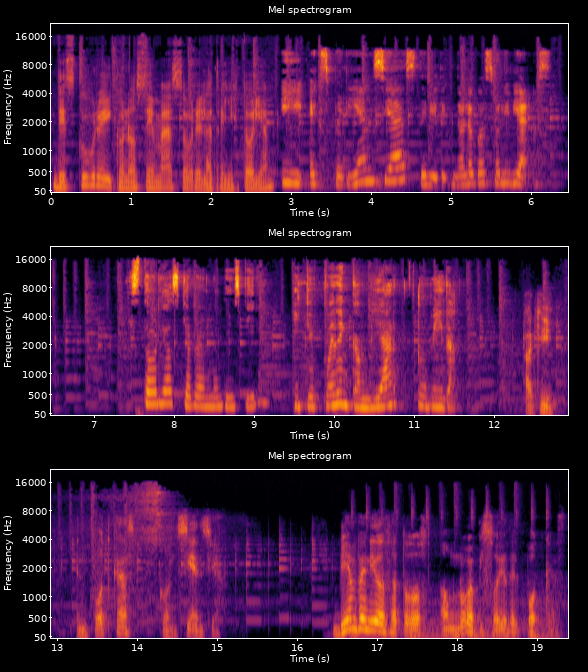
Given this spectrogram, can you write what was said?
Descubre y conoce más sobre la trayectoria y experiencias de biotecnólogos bolivianos. Historias que realmente inspiran y que pueden cambiar tu vida. Aquí, en Podcast Conciencia. Bienvenidos a todos a un nuevo episodio del podcast.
